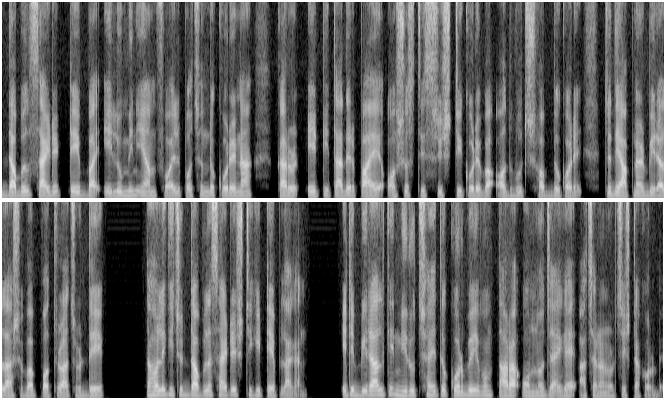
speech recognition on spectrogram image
ডাবল সাইডেড টেপ বা অ্যালুমিনিয়াম ফয়েল পছন্দ করে না, কারণ এটি তাদের পায়ে অস্বস্তি সৃষ্টি করে বা অদ্ভুত শব্দ করে। যদি আপনার বিড়াল আসবাবপত্র আচর দেয়, তাহলে কিছু ডাবল সাইডের স্টিকি টেপ লাগান। এটি বিড়ালকে নিরুৎসাহিত করবে এবং তারা অন্য জায়গায় আচরানোর চেষ্টা করবে।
